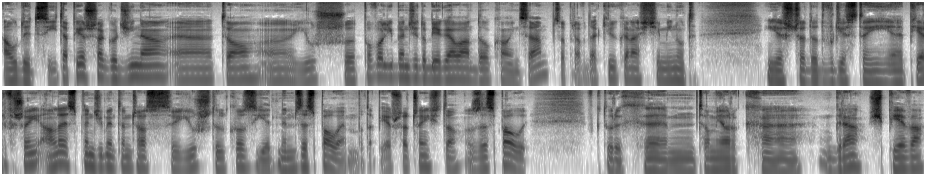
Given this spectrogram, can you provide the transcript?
audycji. Ta pierwsza godzina to już powoli będzie dobiegała do końca. Co prawda kilkanaście minut jeszcze do 21, ale spędzimy ten czas już tylko z jednym zespołem, bo ta pierwsza część to zespoły, których Tom York e, gra, śpiewa.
